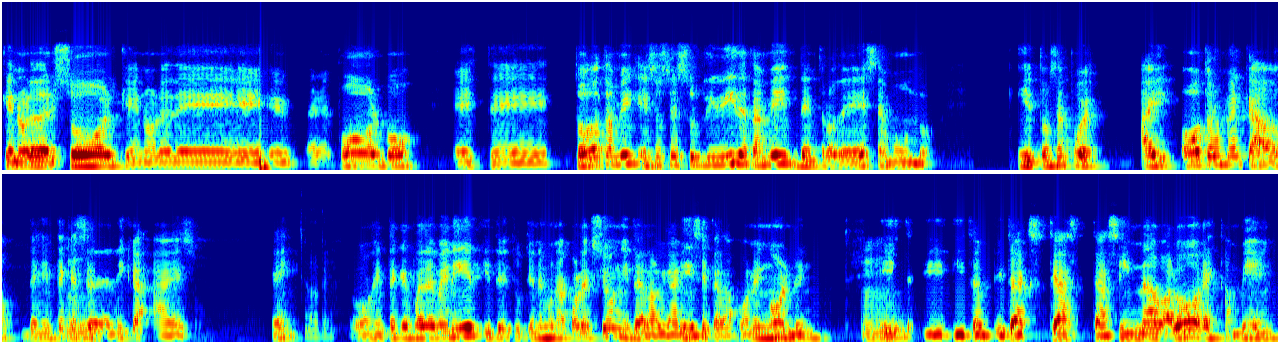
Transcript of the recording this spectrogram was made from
que no le dé el sol, que no le dé polvo, este, todo también, eso se subdivide también dentro de ese mundo. Y entonces, pues, hay otros mercados de gente que se dedica a eso. ¿Okay? O gente que puede venir y tú tienes una colección y te la organiza y te la pone en orden y, y, te, te, asigna valores también.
